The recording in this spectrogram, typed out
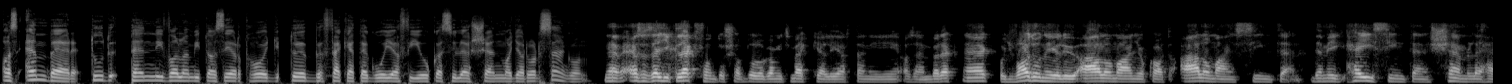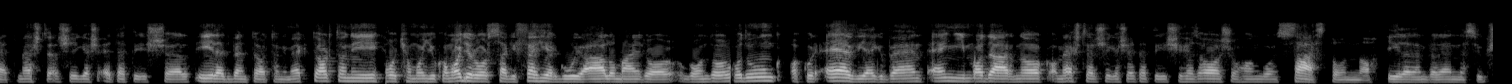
Az ember tud tenni valamit azért, hogy több fekete gólya fióka szülessen Magyarországon? Nem, ez az egyik legfontosabb dolog, amit meg kell érteni az embereknek, hogy vadon élő állományokat állomány szinten, de még helyi szinten sem lehet mesterséges etetéssel életben tartani, megtartani. Hogyha mondjuk a magyarországi fehérgólya állományról gondolkodunk, akkor elviekben ennyi madárnak a mesterséges etetéséhez alsó hangon 100 tonna élelemre lenne szükség.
